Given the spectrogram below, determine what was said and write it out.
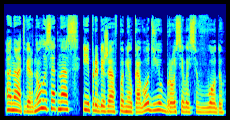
Она отвернулась от нас и, пробежав по мелководью, бросилась в воду.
